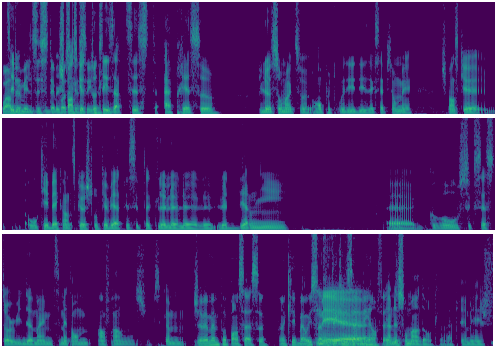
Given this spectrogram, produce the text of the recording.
ouais, en t'sais, 2010, c'était pas Je pense que, tous les artistes après ça, puis là, sûrement que tu on peut trouver des, des exceptions, mais je pense que au Québec, en tout cas, je trouve que Béatrice, c'est peut-être le, le- le- le- dernier gros success story de même, mettons en France. comme... J'avais même pas pensé à ça. OK, ben oui, ça mais fait avec les euh, années, en fait. Il y en a sûrement d'autres après, mais je-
